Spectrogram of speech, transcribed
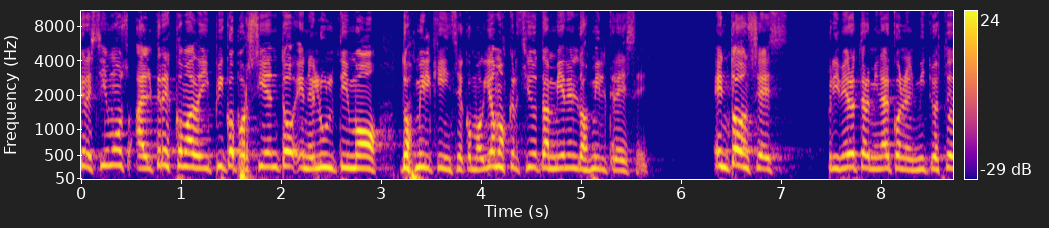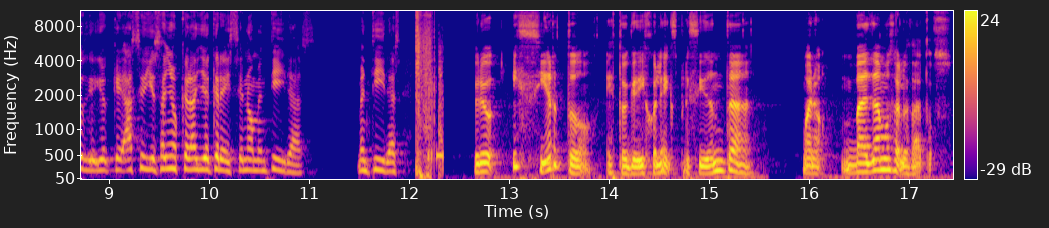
Crecimos al 3, y pico por ciento en el último 2015, como habíamos crecido también en el 2013. Entonces, primero terminar con el mito de que hace 10 años que nadie crece, no, mentiras, mentiras. Pero, ¿es cierto esto que dijo la expresidenta? Bueno, vayamos a los datos.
